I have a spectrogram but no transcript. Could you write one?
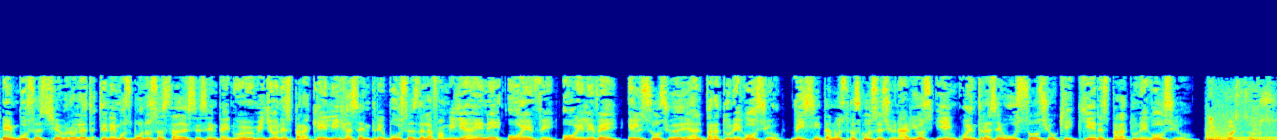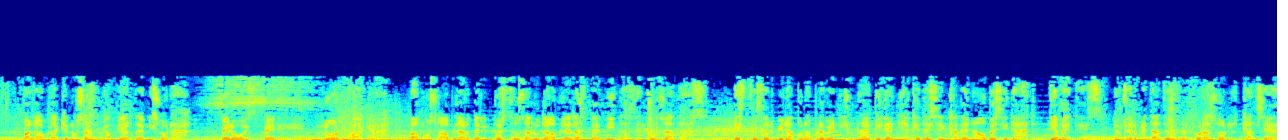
En Buses Chevrolet tenemos bonos hasta de 69 millones para que elijas entre buses de la familia N o F o LB, el socio ideal para tu negocio. Visita nuestros concesionarios y encuentra ese bus socio que quieres para tu negocio. Impuestos, palabra que nos hace cambiar de emisora. Pero espere, no lo haga. Vamos a hablar del impuesto saludable a las bebidas endulzadas. Este servirá para prevenir una epidemia que desencadena obesidad, diabetes, enfermedades del corazón y cáncer.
